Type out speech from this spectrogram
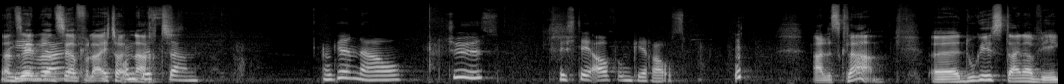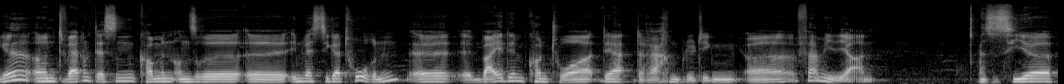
Dann vielen sehen wir uns Dank ja vielleicht heute und Bis Nacht. dann. Genau. Tschüss. Ich stehe auf und gehe raus. Alles klar. Äh, du gehst deiner Wege und währenddessen kommen unsere äh, Investigatoren äh, bei dem Kontor der drachenblütigen äh, Familie an. Es ist hier,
